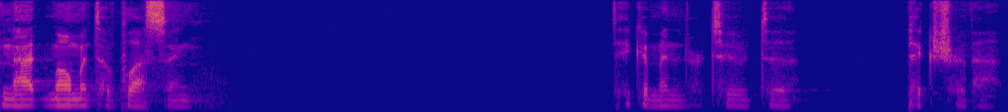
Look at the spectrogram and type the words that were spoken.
in that moment of blessing. Take a minute or two to picture that.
